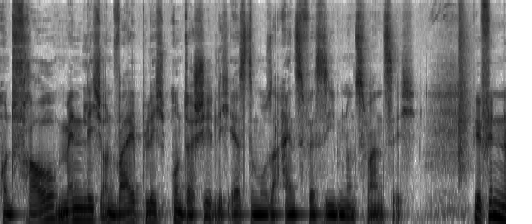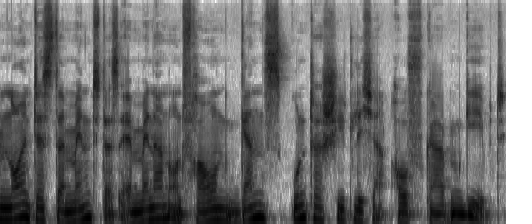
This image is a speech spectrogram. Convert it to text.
und Frau, männlich und weiblich, unterschiedlich. 1. Mose 1, Vers 27. Wir finden im Neuen Testament, dass er Männern und Frauen ganz unterschiedliche Aufgaben gibt.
